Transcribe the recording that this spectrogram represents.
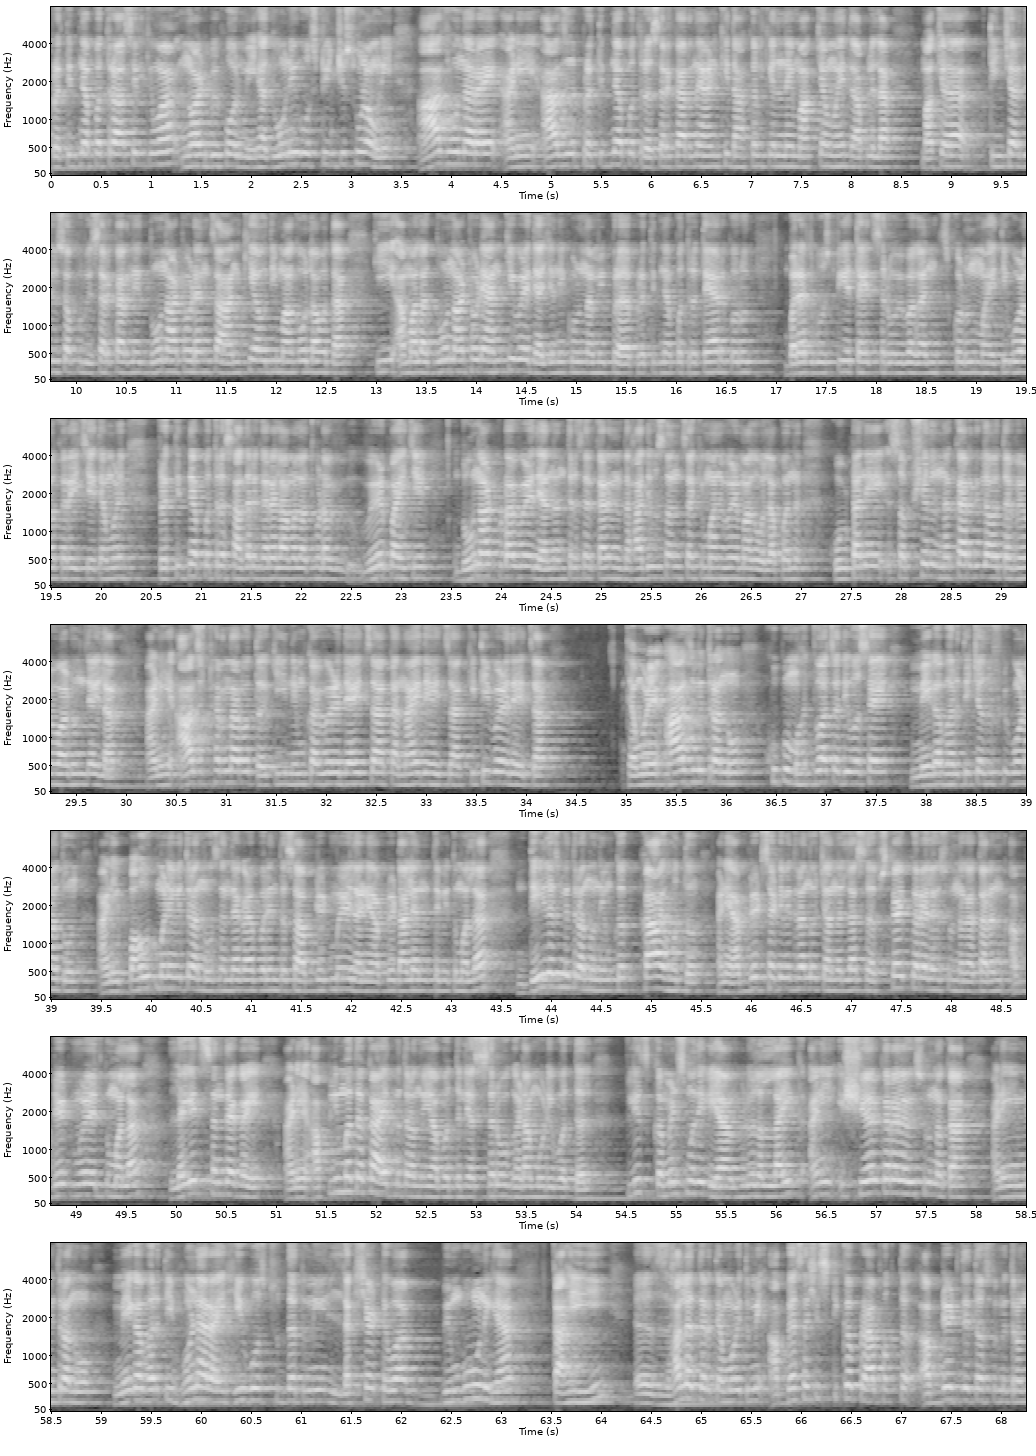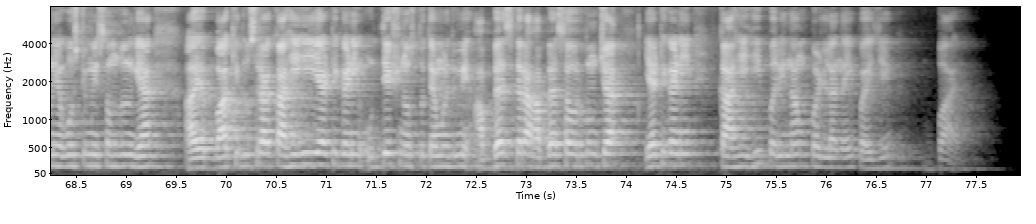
प्रतिज्ञापत्र असेल किंवा नॉट बिफोर मी ह्या दोन्ही गोष्टींची सुनावणी आज होणार आहे आणि आज प्रतिज्ञापत्र सरकारने आणखी दाखल केलं नाही. मागच्या माहीत आपल्याला मागच्या तीन चार दिवसापूर्वी सरकारने दोन आठवड्यांचा आणखी अवधी मागवला होता की आम्हाला दोन आठवडे आणखी वेळ द्या जेणेकरून आम्ही प्र प्रतिज्ञापत्र तयार करू बऱ्याच गोष्टी येत आहेत. सर्व विभागांकडून माहिती गोळा करायची आहे. त्यामुळे प्रतिज्ञापत्र सादर करायला आम्हाला थोडा वेळ पाहिजे. दोन आठवडा वेळ द्या. नंतर सरकारने दहा दिवसांचा किमान वेळ मागवला पण कोर्टाने सपशेल नकार दिला होता वेळ वाढवून द्यायला. आणि आज ठरणार होतं की नेमका वेळ द्यायचा का नाही द्यायचा किती वेळ द्यायचा त्यामुळे आज मित्रांनो खूप महत्त्वाचा दिवस आहे. मेगा भरतीच्या दृष्टिकोनातून आणि पाहूत म्हणे मित्रांनो संध्याकाळपर्यंत असं अपडेट मिळेल आणि अपडेट आल्यानंतर मी तुम्हाला देईलच मित्रांनो नेमकं काय होतं. आणि अपडेटसाठी मित्रांनो चॅनलला सबस्क्राईब करायला विसरू नका कारण अपडेट मिळेल तुम्हाला लगेच संध्याकाळी. आणि आपली मतं काय आहेत मित्रांनो याबद्दल या सर्व घडामोडीबद्दल प्लीज कमेंट्समध्ये लिहा व्हिडिओला लाईक आणि शेअर करायला विसरू नका. आणि मित्रांनो मेगा भरती होणार आहे ही गोष्टसुद्धा तुम्ही लक्षात ठेवा बिंबवून घ्या. काहीही झालं तर त्यामुळे तुम्ही अभ्यासाशी स्टिकअप राहा. फक्त अपडेट देत असतो मित्रांनो या गोष्टी मी समजून घ्या. बाकी दुसरा काहीही या ठिकाणी उद्देश नसतो त्यामुळे तुम्ही अभ्यास करा. अभ्यासावर तुमच्या या ठिकाणी काहीही परिणाम पडला नाही पाहिजे. बाय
